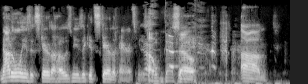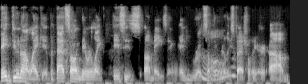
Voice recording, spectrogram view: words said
Not only is it scare the hose music it's scare the parents music. Oh, definitely. so um they do not like it but that song they were like this is amazing and you wrote something really special here. Um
